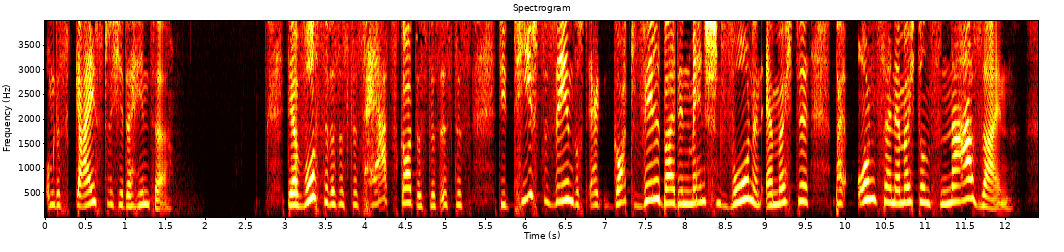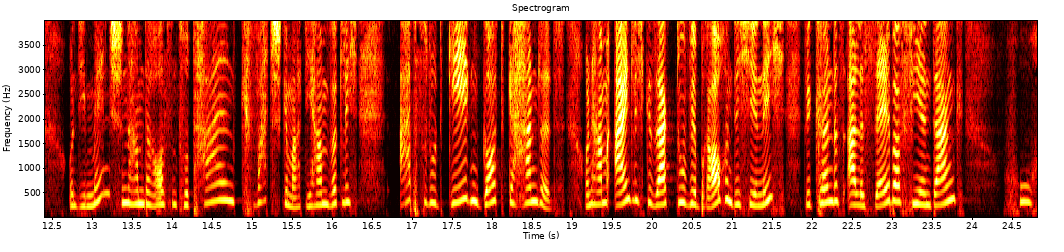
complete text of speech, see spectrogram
um das Geistliche dahinter. Der wusste, das ist das Herz Gottes, das ist das, die tiefste Sehnsucht. Er, Gott will bei den Menschen wohnen. Er möchte bei uns sein, er möchte uns nah sein. Und die Menschen haben daraus einen totalen Quatsch gemacht. Die haben wirklich absolut gegen Gott gehandelt und haben eigentlich gesagt, du, wir brauchen dich hier nicht, wir können das alles selber, vielen Dank. Huch,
